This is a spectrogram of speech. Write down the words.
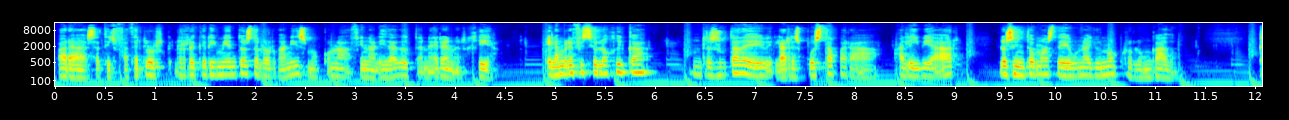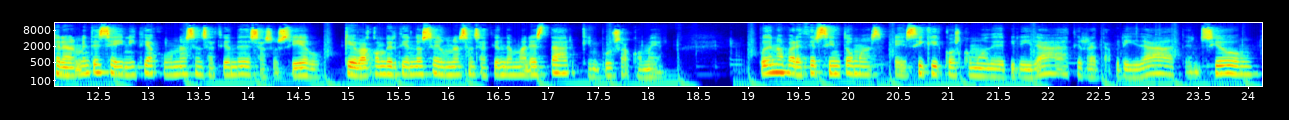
para satisfacer los requerimientos del organismo con la finalidad de obtener energía. El hambre fisiológica resulta de la respuesta para aliviar los síntomas de un ayuno prolongado. Generalmente se inicia con una sensación de desasosiego, que va convirtiéndose en una sensación de malestar que impulsa a comer. Pueden aparecer síntomas eh, psíquicos como debilidad, irritabilidad, tensión,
